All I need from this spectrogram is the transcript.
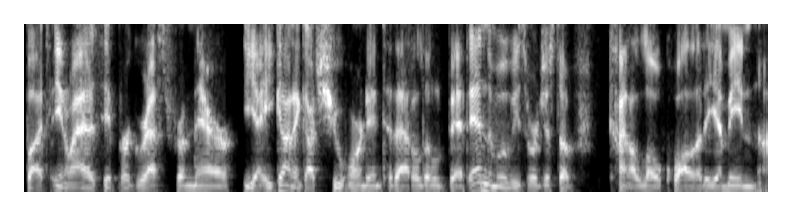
But you know, as it progressed from there, yeah, he kind of got shoehorned into that a little bit. And the movies were just of kind of low quality. I mean, I,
